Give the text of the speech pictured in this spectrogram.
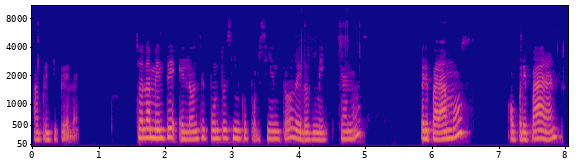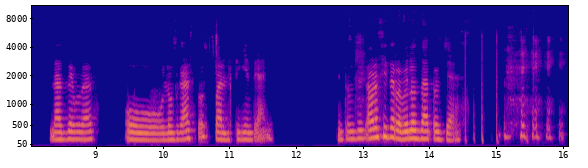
al principio del año. Solamente el 11.5% de los mexicanos preparamos o preparan las deudas o los gastos para el siguiente año. Entonces, ahora sí te robé los datos, Jazz.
